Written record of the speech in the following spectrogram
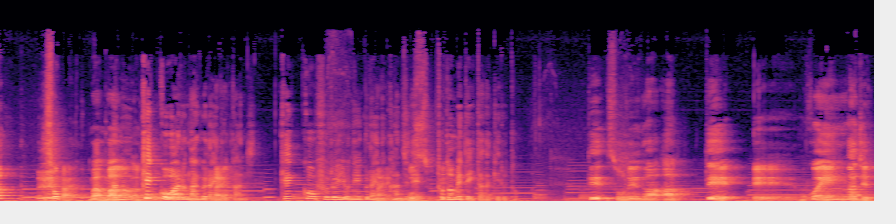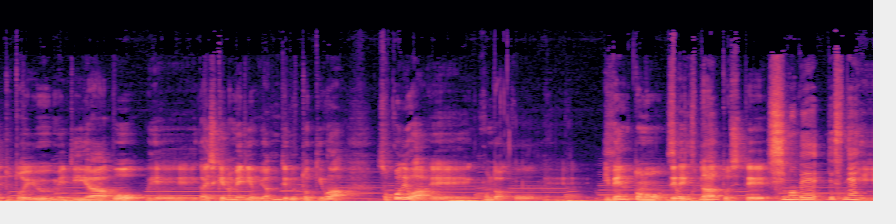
そ、はい、まあまああの結構あるなぐらいの感じ、はい。結構古いよねぐらいな感じでとど、めていただけると。でそれがあえー、僕は Engadget というメディアを、えー、外資系のメディアをやってる時は、うん、そこでは、えー、今度はこう、えー、イベントのディレクターとして、ね、しもべですね、えー、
